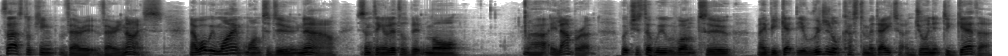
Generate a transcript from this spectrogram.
So that's looking very, very nice. Now what we might want to do now is something a little bit more uh, elaborate, which is that we would want to maybe get the original customer data and join it together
